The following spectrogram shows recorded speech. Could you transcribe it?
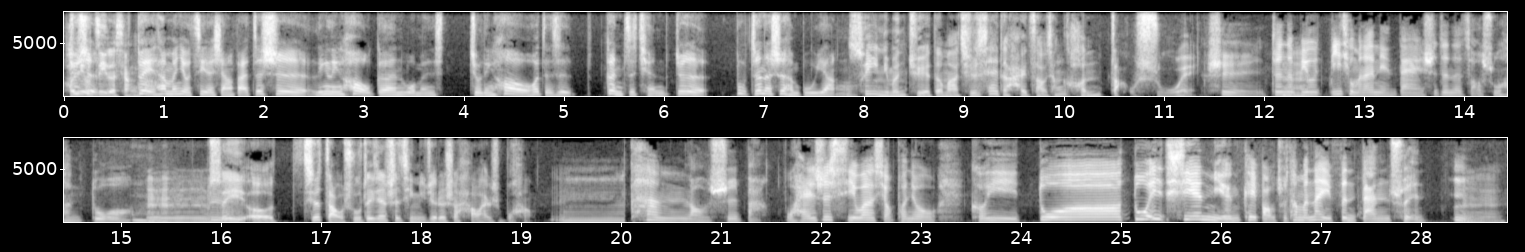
很有自己的想法，对他们有自己的想法。这是零零后跟我们九零后，或者是更之前，就是不真的是很不一样。所以你们觉得吗？其实现在的孩子好像很早熟，哎，是真的比比起我们那个年代，是真的早熟很多。嗯嗯嗯。所以呃，其实早熟这件事情，你觉得是好还是不好？嗯，看老师吧。我还是希望小朋友可以多多一些年，可以保持他们那一份单纯。嗯，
